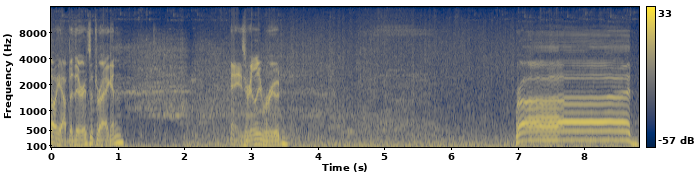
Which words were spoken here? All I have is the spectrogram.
oh yeah, but there is a dragon. And he's really rude. Run!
